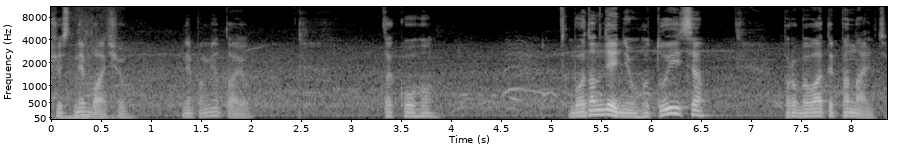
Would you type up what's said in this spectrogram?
Щось не бачив. Не пам'ятаю. Такого. Богдан Лєднєв готується пробивати пенальті.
